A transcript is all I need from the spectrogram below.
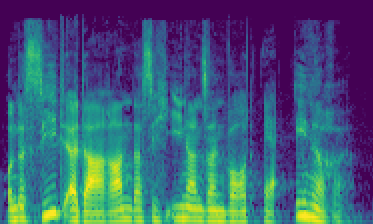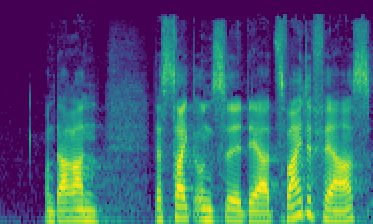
Und das sieht er daran, dass ich ihn an sein Wort erinnere. Und daran, das zeigt uns äh, der zweite Vers,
